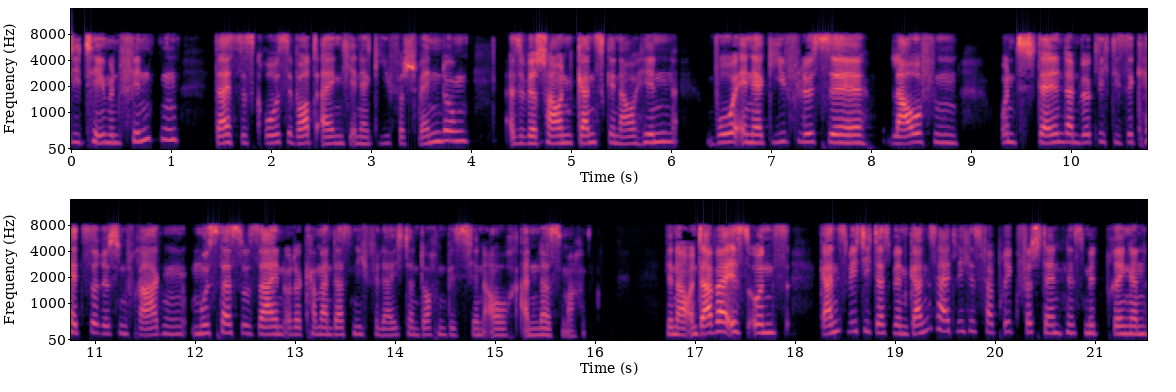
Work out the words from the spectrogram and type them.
die Themen finden. Da ist das große Wort eigentlich Energieverschwendung. Also wir schauen ganz genau hin, wo Energieflüsse laufen und stellen dann wirklich diese ketzerischen Fragen, muss das so sein oder kann man das nicht vielleicht dann doch ein bisschen auch anders machen? Genau, und dabei ist uns ganz wichtig, dass wir ein ganzheitliches Fabrikverständnis mitbringen.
